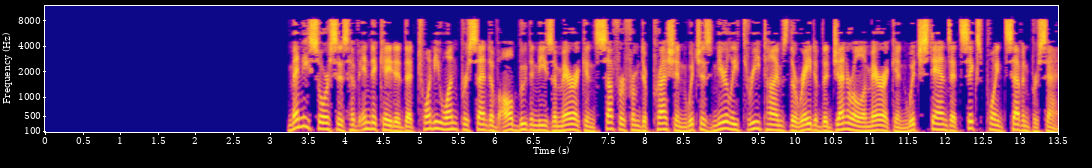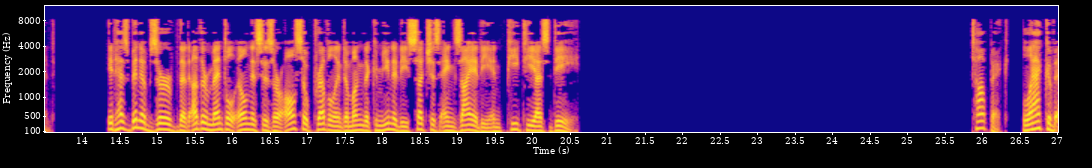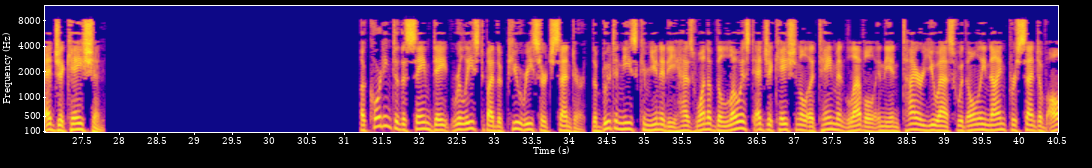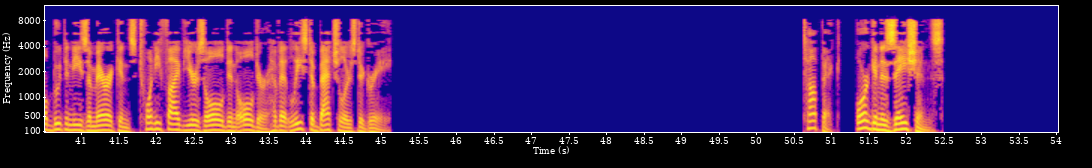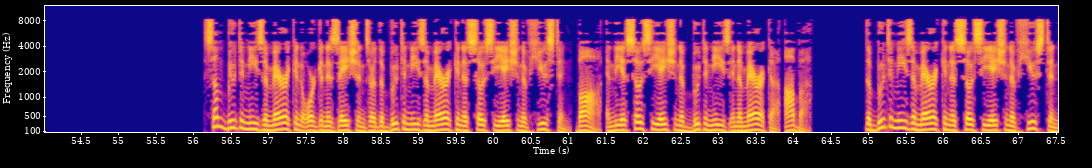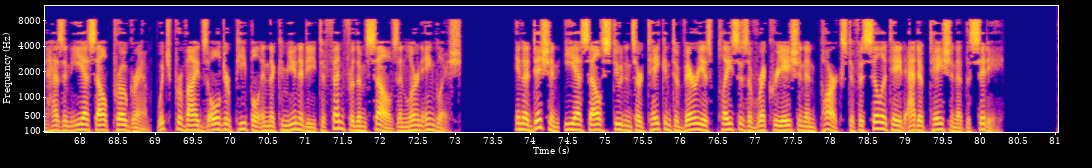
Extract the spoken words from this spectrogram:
Many sources have indicated that 21% of all Bhutanese Americans suffer from depression which is nearly three times the rate of the general American which stands at 6.7%. It has been observed that other mental illnesses are also prevalent among the community such as anxiety and PTSD. Lack of education According to the same date released by the Pew Research Center, the Bhutanese community has one of the lowest educational attainment level in the entire U.S. with only 9% of all Bhutanese Americans 25 years old and older have at least a bachelor's degree. Organizations Some Bhutanese American organizations are the Bhutanese American Association of Houston and the Association of Bhutanese in America The Bhutanese American Association of Houston has an ESL program, which provides older people in the community to fend for themselves and learn English. In addition, ESL students are taken to various places of recreation and parks to facilitate adaptation at the city.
